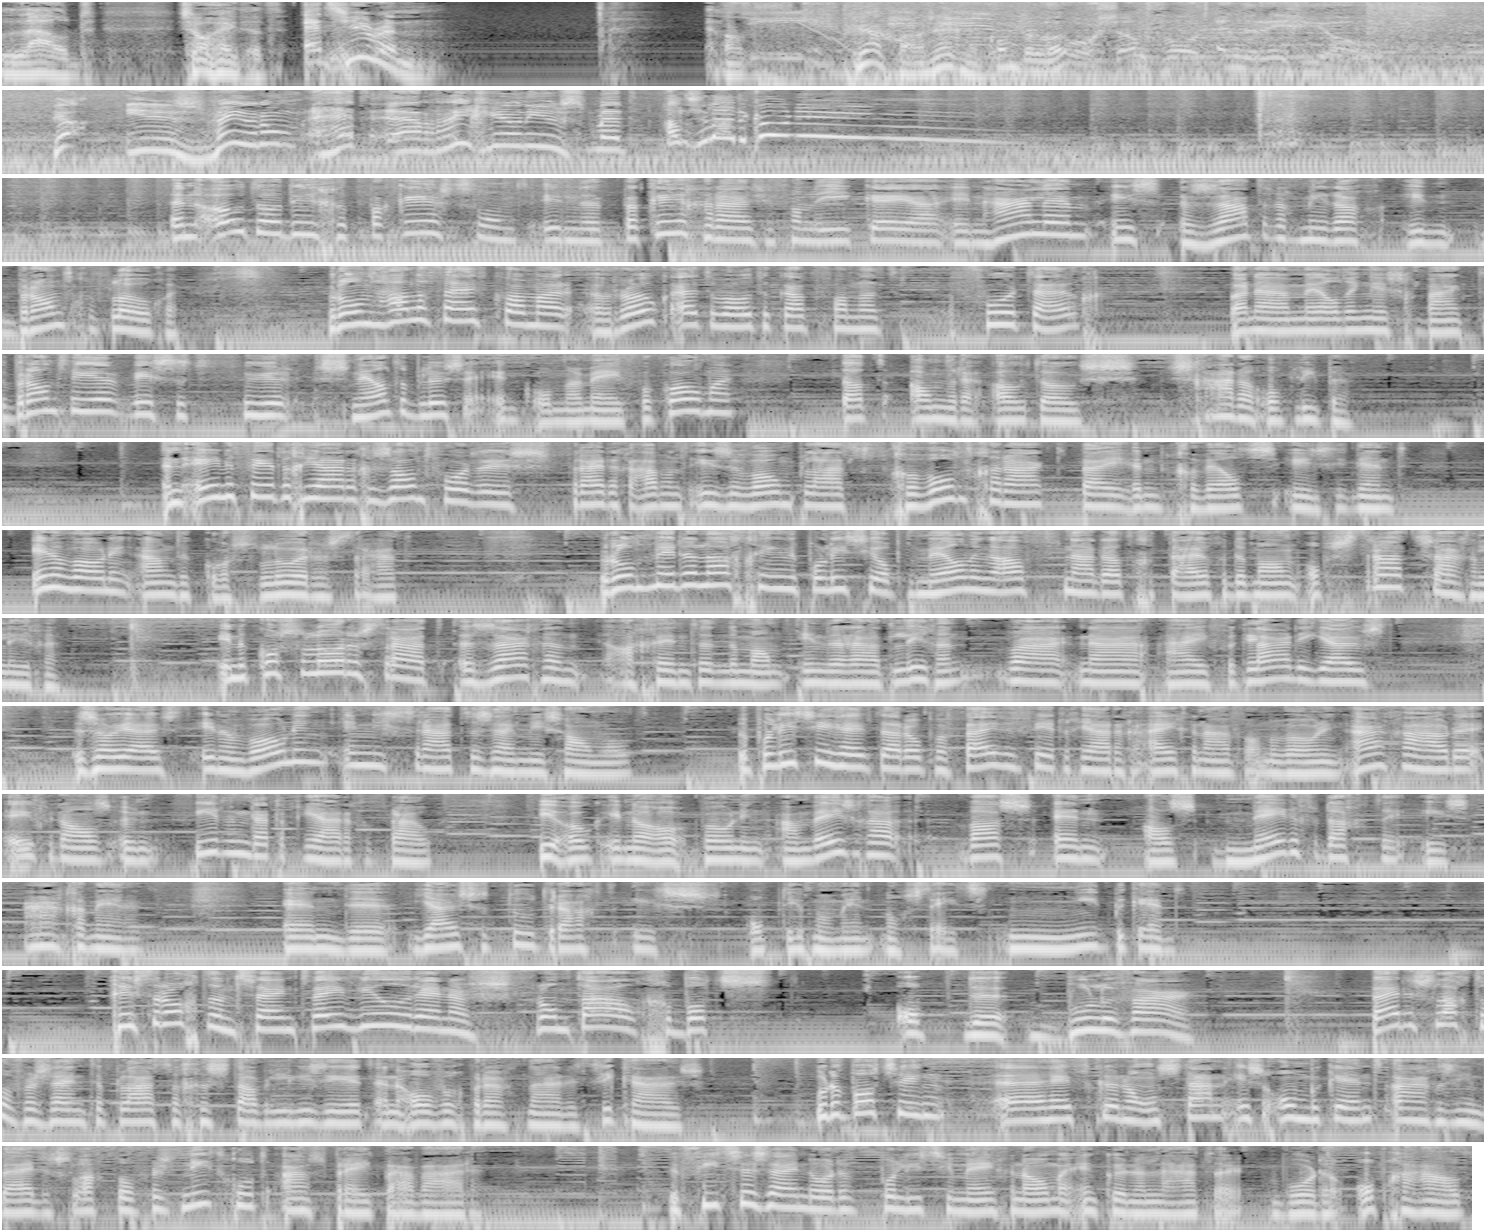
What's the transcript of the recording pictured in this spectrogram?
Loud. Zo heet het. Ed Sheeran. En dan, ja, ik wou zeggen, komt er wel. Voor Zandvoort en de regio. Ja, hier is wederom het regio nieuws met Angela de Koning. Een auto die geparkeerd stond in de parkeergarage van de IKEA in Haarlem... is zaterdagmiddag in brand gevlogen. Rond half vijf kwam er rook uit de motorkap van het voertuig... waarna een melding is gemaakt. De brandweer wist het vuur snel te blussen... en kon daarmee voorkomen dat andere auto's schade opliepen. Een 41-jarige Zandvoorter is vrijdagavond in zijn woonplaats gewond geraakt... bij een geweldsincident in een woning aan de Kostelorenstraat. Rond middernacht ging de politie op een melding af... nadat getuigen de man op straat zagen liggen. In de Kostelorenstraat zagen agenten de man inderdaad liggen... waarna hij verklaarde juist, zojuist in een woning in die straat te zijn mishandeld. De politie heeft daarop een 45-jarige eigenaar van de woning aangehouden... evenals een 34-jarige vrouw die ook in de woning aanwezig was... en als medeverdachte is aangemerkt. En de juiste toedracht is op dit moment nog steeds niet bekend. Gisterochtend zijn twee wielrenners frontaal gebotst op de boulevard. Beide slachtoffers zijn ter plaatse gestabiliseerd en overgebracht naar het ziekenhuis. Hoe de botsing uh, heeft kunnen ontstaan is onbekend... aangezien beide slachtoffers niet goed aanspreekbaar waren. De fietsen zijn door de politie meegenomen en kunnen later worden opgehaald.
